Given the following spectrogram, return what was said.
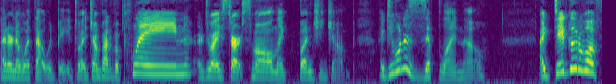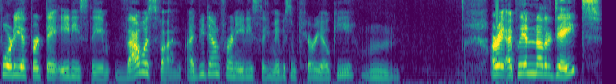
I don't know what that would be. Do I jump out of a plane or do I start small and like bungee jump? I do want a zip line though. I did go to a 40th birthday 80s theme. That was fun. I'd be down for an 80s theme. Maybe some karaoke. Mm. All right, I plan another date.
